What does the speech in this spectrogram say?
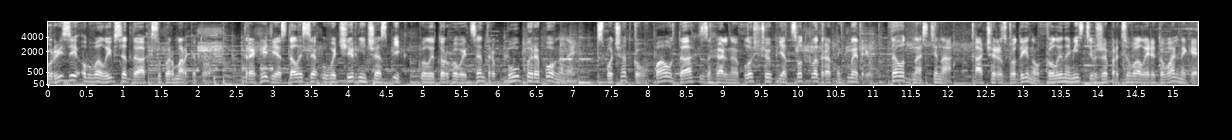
У Ризі обвалився дах супермаркету. Трагедія сталася у вечірній час пік, коли торговий центр був переповнений. Спочатку впав дах загальною площею 500 квадратних метрів та одна стіна. А через годину, коли на місці вже працювали рятувальники,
